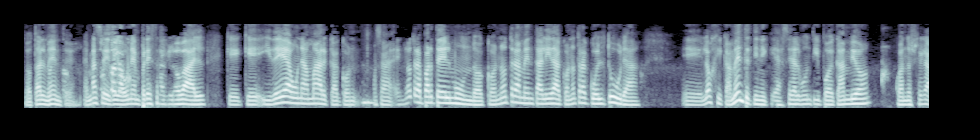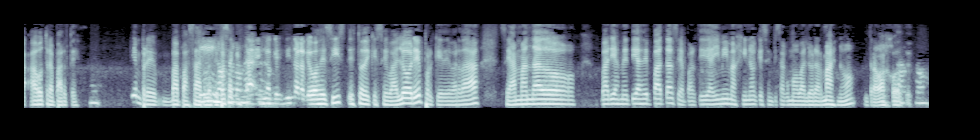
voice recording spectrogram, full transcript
Totalmente. Además, No eh, digo, una empresa global que, que idea una marca con, o sea, en otra parte del mundo, con otra mentalidad, con otra cultura, eh, lógicamente tiene que hacer algún tipo de cambio cuando llega a otra parte. Siempre va a pasar. Sí, lo que no pasa que está, es lo que es lindo lo que vos decís, esto de que se valore, porque de verdad se han mandado varias metidas de patas y a partir de ahí me imagino que se empieza como a valorar más, ¿no? El trabajo, de, Exacto.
